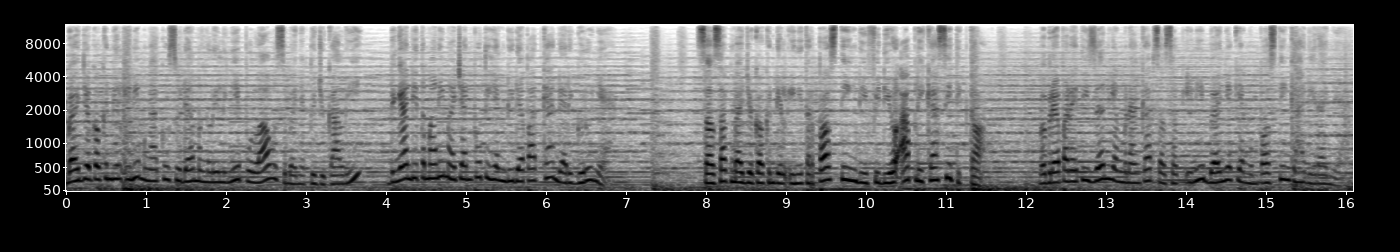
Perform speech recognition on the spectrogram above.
Mbah Joko Kendil ini mengaku sudah mengelilingi pulau sebanyak tujuh kali dengan ditemani macan putih yang didapatkan dari gurunya. Sosok Mbah Joko Kendil ini terposting di video aplikasi TikTok. Beberapa netizen yang menangkap sosok ini banyak yang memposting kehadirannya.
